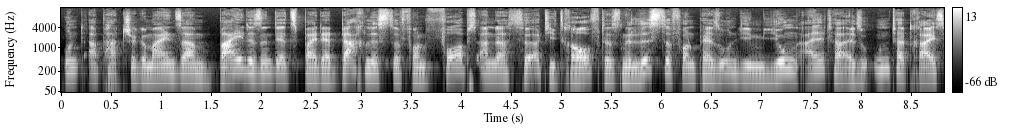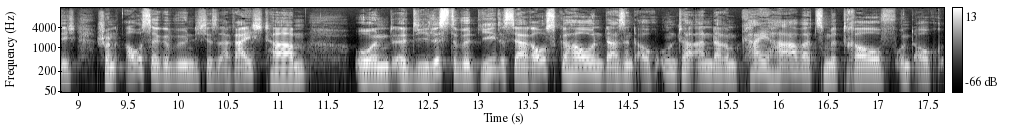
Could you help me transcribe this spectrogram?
und Apache gemeinsam? Beide sind jetzt bei der Dachliste von Forbes Under 30 drauf. Das ist eine Liste von Personen, die im jungen Alter, also unter 30, schon Außergewöhnliches erreicht haben. Und äh, die Liste wird jedes Jahr rausgehauen. Da sind auch unter anderem Kai Havertz mit drauf und auch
